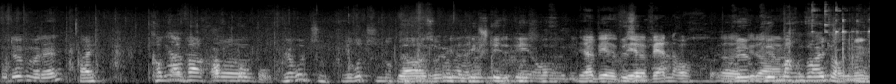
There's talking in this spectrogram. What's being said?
Wo dürfen wir denn? Hi. Kommt einfach. Äh, Wir rutschen. wir rutschen noch. Ja, also ich, ich stehe eh auf. Ja, wir, Wir werden auch äh, Wir, wieder. wir machen weiter, denke ich.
